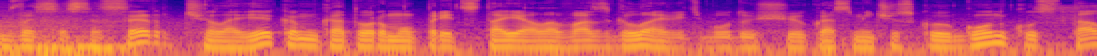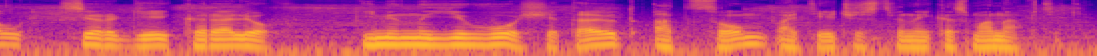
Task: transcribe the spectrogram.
В СССР человеком, которому предстояло возглавить будущую космическую гонку, стал Сергей Королёв. Именно его считают отцом отечественной космонавтики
